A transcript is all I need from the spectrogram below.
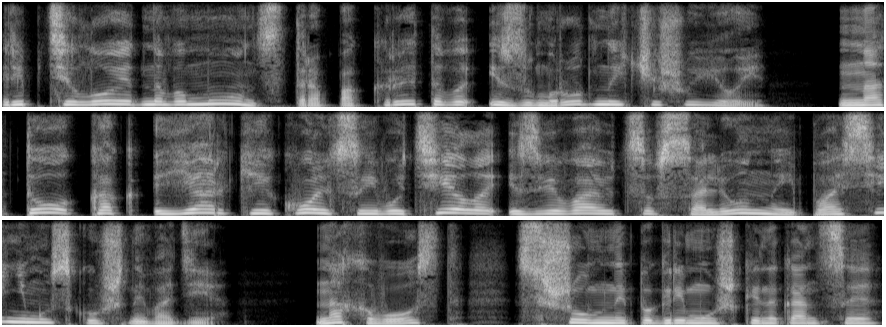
рептилоидного монстра, покрытого изумрудной чешуей, на то, как яркие кольца его тела извиваются в соленой по-осеннему скучной воде, на хвост с шумной погремушкой на конце.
